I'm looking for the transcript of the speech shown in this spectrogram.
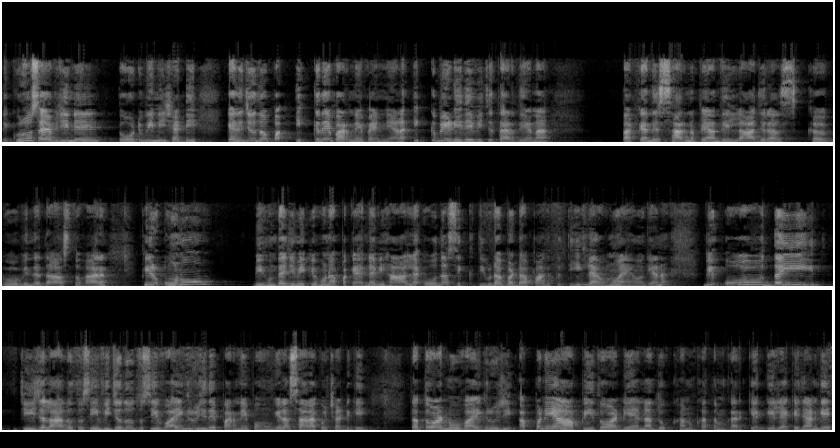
ਤੇ ਗੁਰੂ ਸਾਹਿਬ ਜੀ ਨੇ ਟੋਟ ਵੀ ਨਹੀਂ ਛੱਡੀ। ਕਹਿੰਦੇ ਜਦੋਂ ਆਪਾਂ ਇੱਕ ਦੇ ਪਰਨੇ ਪੈਣੇ ਆ ਨਾ, ਇੱਕ ਬੇੜੀ ਦੇ ਵਿੱਚ ਤਰਦੇ ਆ ਨਾ, ਤਾਂ ਕਹਿੰਦੇ ਸਰਨ ਪਿਆਂ ਦੀ ਲਾਜ ਰਸਖ ਗੋਬਿੰਦ ਦਾਸ ਤੋਂ ਫਿਰ ਉਹਨੂੰ ਵੀ ਹੁੰਦਾ ਜਿਵੇਂ ਕਿ ਹੁਣ ਆਪਾਂ ਕਹਿੰਦੇ ਵੀ ਹਾਂ, ਲੈ ਉਹਦਾ ਸਿੱਖ ਤੀ, ਉਹਦਾ ਵੱਡਾ ਭਗਤ ਤੀ, ਲੈ ਉਹਨੂੰ ਐ ਹੋ ਗਿਆ ਨਾ, ਵੀ ਉਹ ਉਦਾਂ ਹੀ ਚੀਜ਼ ਲਾ ਲਓ ਤੁਸੀਂ, ਵੀ ਜਦੋਂ ਤੁਸੀਂ ਵਾਹਿਗੁਰੂ ਜੀ ਦੇ ਪਰਨੇ ਪਾਉਂਗੇ ਨਾ ਸਾਰਾ ਕੁਝ ਛੱਡ ਕੇ, ਤਾਂ ਤੁਹਾਨੂੰ ਵਾਹਿਗੁਰੂ ਜੀ ਆਪਣੇ ਆਪ ਹੀ ਤੁਹਾਡੀਆਂ ਇਹਨਾਂ ਦੁੱਖਾਂ ਨੂੰ ਖਤਮ ਕਰਕੇ ਅੱਗੇ ਲੈ ਕੇ ਜਾਣਗੇ।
